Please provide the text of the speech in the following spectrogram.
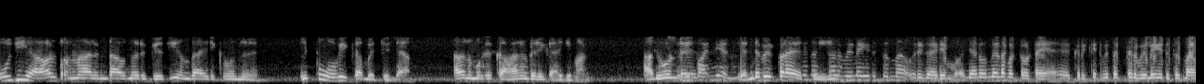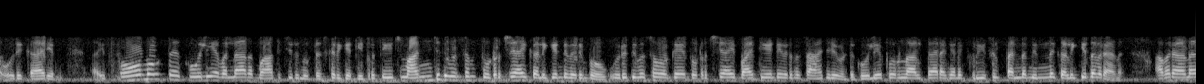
പുതിയ ആൾ തന്നാൽ ഉണ്ടാവുന്ന ഒരു ഗതി എന്തായിരിക്കുമെന്ന് ഇപ്പൊ ഊഹിക്കാൻ പറ്റില്ല. അത് നമുക്ക് കാണേണ്ട ഒരു കാര്യമാണ്. അതുകൊണ്ട് എന്റെ അഭിപ്രായത്തിൽ വിലയിരുത്തുന്ന ഒരു കാര്യം ഞാൻ ഒന്നിടപെട്ടോട്ടെ ക്രിക്കറ്റ് വിദഗ്ധർ വിലയിരുത്തുന്ന ഒരു കാര്യം. ഫോം ഔട്ട് കോഹ്ലിയെ വല്ലാതെ ബാധിച്ചിരുന്നു ടെസ്റ്റ് ക്രിക്കറ്റിൽ. പ്രത്യേകിച്ചും അഞ്ച് ദിവസം തുടർച്ചയായി കളിക്കേണ്ടി വരുമ്പോൾ ഒരു ദിവസമൊക്കെ തുടർച്ചയായി ബാറ്റ് ചെയ്യേണ്ടി വരുന്ന സാഹചര്യമുണ്ട്. കോഹ്ലിയെ പോലുള്ള ആൾക്കാർ അങ്ങനെ ക്രീസിൽ തന്നെ നിന്ന് കളിക്കുന്നവരാണ്. അവരാണ്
